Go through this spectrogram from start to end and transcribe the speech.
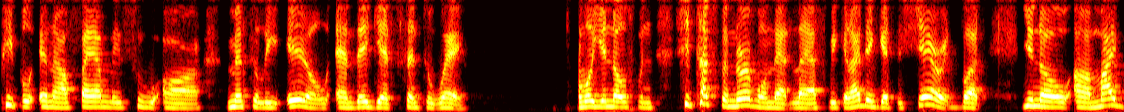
people in our families who are mentally ill and they get sent away. Well, you know, when she touched the nerve on that last week, and I didn't get to share it, but you know, uh, my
